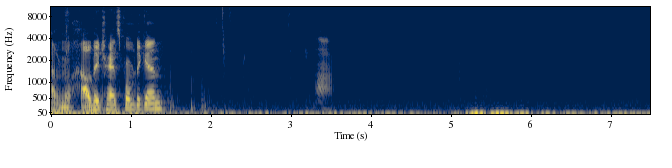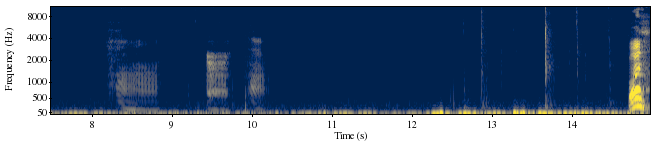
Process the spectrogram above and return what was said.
I don't know how they transformed again. What?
